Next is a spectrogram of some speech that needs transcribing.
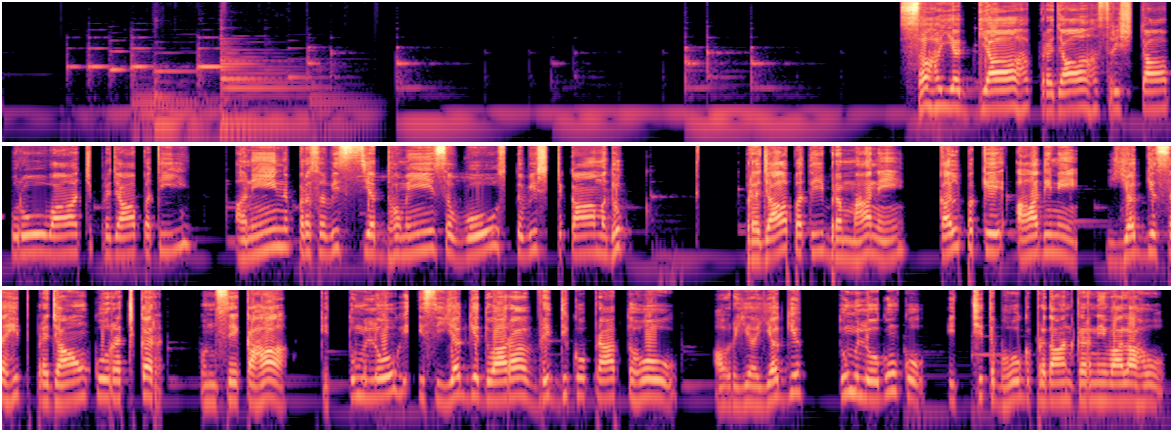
सहयज्ञा प्रजा सृष्टा पुरोवाच प्रजापति, अनेन प्रसविष्यध्वमेश वोस्तविष्ट कामधुक प्रजापति ब्रह्मा ने कल्प के आदि में यज्ञ सहित प्रजाओं को रचकर उनसे कहा कि तुम लोग इस यज्ञ द्वारा वृद्धि को प्राप्त हो और यह यज्ञ तुम लोगों को इच्छित भोग प्रदान करने वाला हो।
